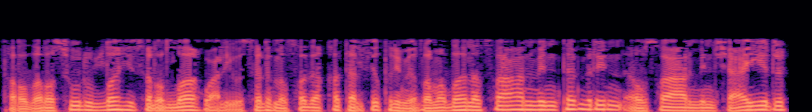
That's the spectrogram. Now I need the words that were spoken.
فرض رسول الله صلى الله عليه وسلم صدقة الفطر من رمضان صاعا من تمر أو صاعا من شعير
